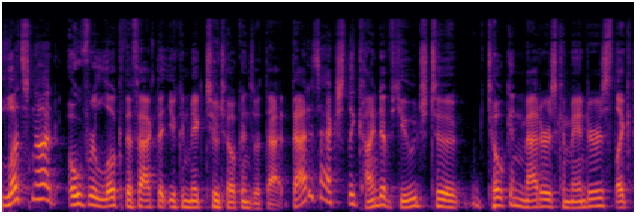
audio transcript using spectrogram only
let's not overlook the fact that you can make two tokens with that. That is actually kind of huge to token matters commanders. Like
